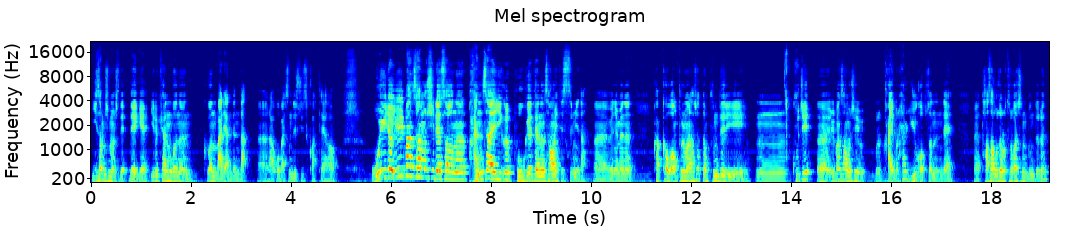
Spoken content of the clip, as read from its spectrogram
2 30만 원씩 내, 내게 이렇게 하는 거는 그건 말이 안 된다 라고 말씀드릴 수 있을 것 같아요. 오히려 일반 사무실에서는 반사이익을 보게 되는 상황이 됐습니다. 예, 왜냐면은 카카오 원풀만 하셨던 분들이 음, 굳이 예, 일반 사무실을 가입을 할 이유가 없었는데 예, 다사고자로 들어가시는 분들은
